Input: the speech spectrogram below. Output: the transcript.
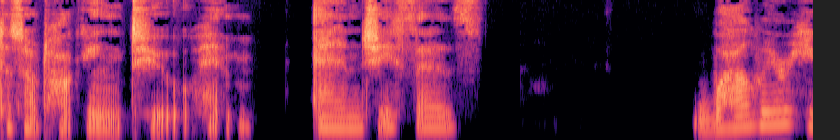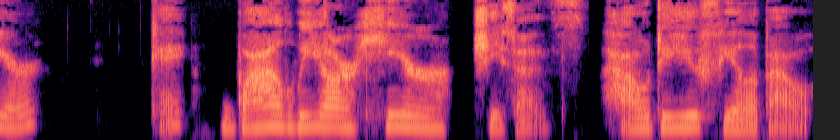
to stop talking to him? And she says, while we're here, okay, while we are here, she says, how do you feel about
